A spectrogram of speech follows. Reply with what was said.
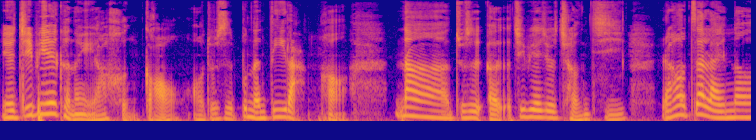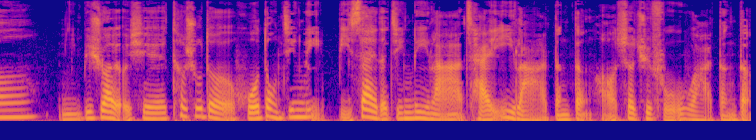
你的 GPA 可能也要很高哦，就是不能低啦，哈，那就是呃 GPA 就是成绩，然后再来呢。你必须要有一些特殊的活动经历、比赛的经历啦、才艺啦等等，哈，社区服务啊等等。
